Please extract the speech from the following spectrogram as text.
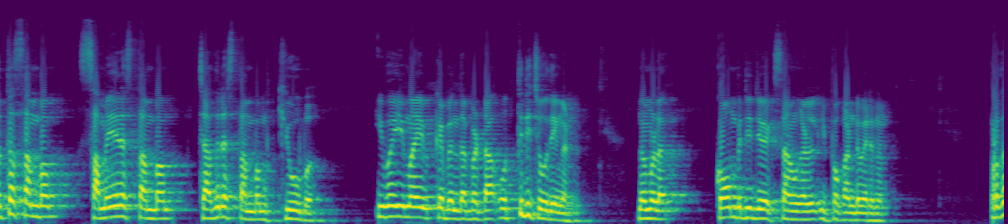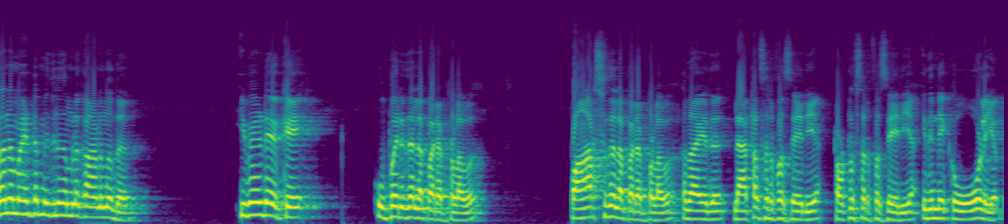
വൃത്തസ്തംഭം സമയനസ്തംഭം ചതുരസ്തംഭം ക്യൂബ് ഇവയുമായൊക്കെ ബന്ധപ്പെട്ട ഒത്തിരി ചോദ്യങ്ങൾ നമ്മൾ കോമ്പറ്റേറ്റീവ് എക്സാമുകളിൽ ഇപ്പോൾ കണ്ടുവരുന്നുണ്ട്. പ്രധാനമായിട്ടും ഇതിൽ നമ്മൾ കാണുന്നത് ഇവയുടെയൊക്കെ ഉപരിതല പരപ്പളവ് പാർശ്വതല പരപ്പളവ് അതായത് lateral surface area total surface area ഇതിന്റെയൊക്കെ ഓളിയം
